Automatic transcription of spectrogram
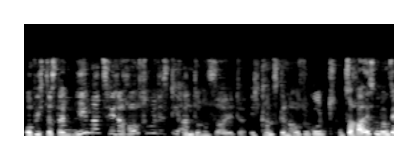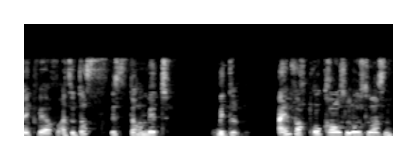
Ob ich das dann jemals wieder raushole, ist die andere Seite. Ich kann es genauso gut zerreißen und wegwerfen. Also das ist damit mit einfach Druck raus, loslassen,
